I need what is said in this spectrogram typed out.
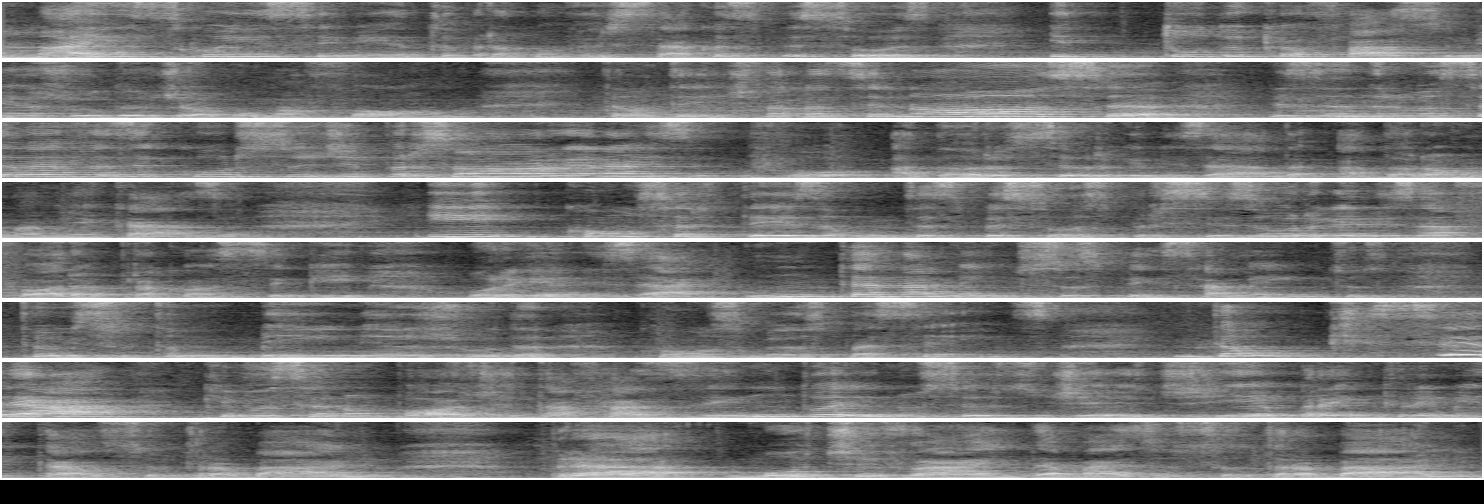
mais conhecimento para conversar com as pessoas e tudo que eu faço me ajuda de alguma forma. Então tem gente que fala assim: "Nossa, Lisandra, você vai fazer curso de personal organizer?" Vou, adoro ser organizada, adoro arrumar minha casa. E com certeza muitas pessoas precisam organizar fora para conseguir organizar internamente seus pensamentos. Então isso também me ajuda com os meus pacientes. Então, o que será que você não pode estar tá fazendo aí no seu dia a dia para incrementar o seu trabalho, para motivar ainda mais o seu trabalho?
